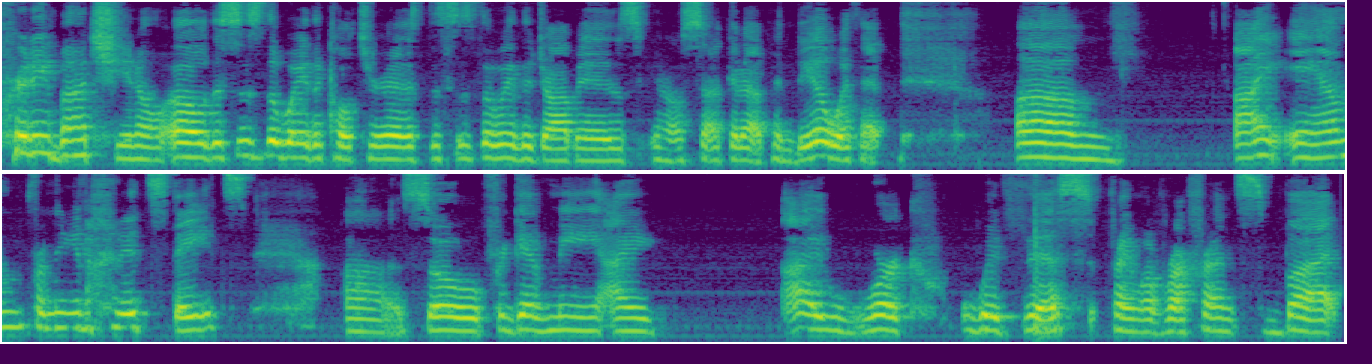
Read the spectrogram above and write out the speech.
pretty much, you know, oh, this is the way the culture is, this is the way the job is, you know, suck it up and deal with it. Um, I am from the United States, uh, so forgive me. I I work with this frame of reference, but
